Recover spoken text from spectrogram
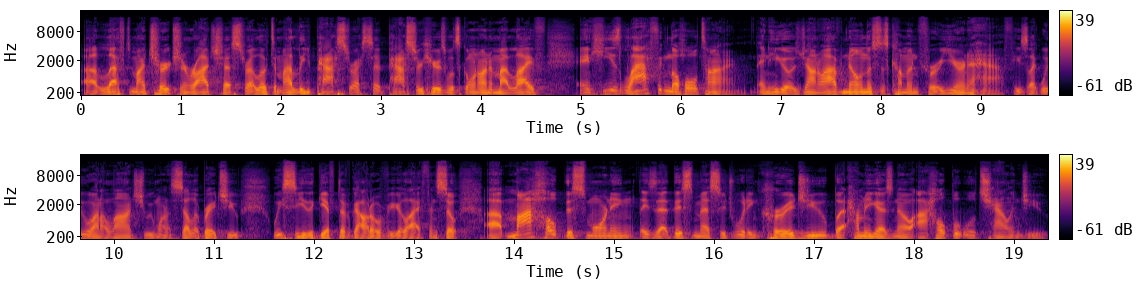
Uh, left my church in Rochester. I looked at my lead pastor. I said, Pastor, here's what's going on in my life. And he's laughing the whole time. And he goes, John, I've known this is coming for a year and a half. He's like, We want to launch you. We want to celebrate you. We see the gift of God over your life. And so, uh, my hope this morning is that this message would encourage you. But how many of you guys know? I hope it will challenge you.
